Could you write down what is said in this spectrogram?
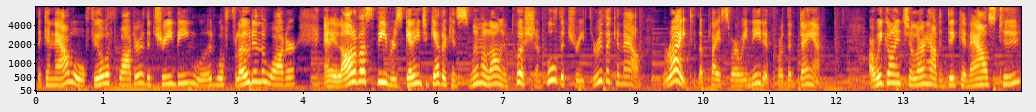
The canal will fill with water, the tree being wood will float in the water, and a lot of us beavers getting together can swim along and push and pull the tree through the canal right to the place where we need it for the dam. Are we going to learn how to dig canals too?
